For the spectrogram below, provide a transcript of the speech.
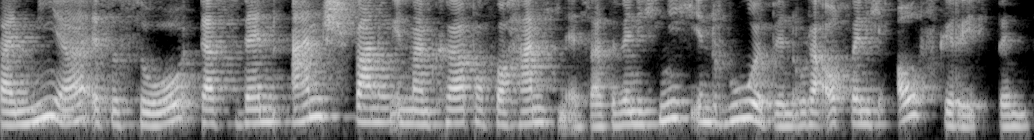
bei mir ist es so, dass wenn Anspannung in meinem Körper vorhanden ist, also wenn ich nicht in Ruhe bin oder auch wenn ich aufgeregt bin,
